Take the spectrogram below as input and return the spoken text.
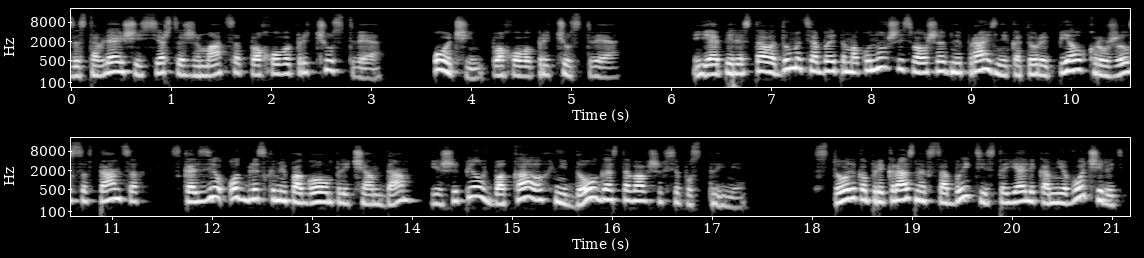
заставляющий сердце сжиматься от плохого предчувствия. Очень плохого предчувствия. Я перестала думать об этом, окунувшись в волшебный праздник, который пел, кружился в танцах скользил отблесками по голым плечам дам и шипел в бокалах, недолго остававшихся пустыми. Столько прекрасных событий стояли ко мне в очередь,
